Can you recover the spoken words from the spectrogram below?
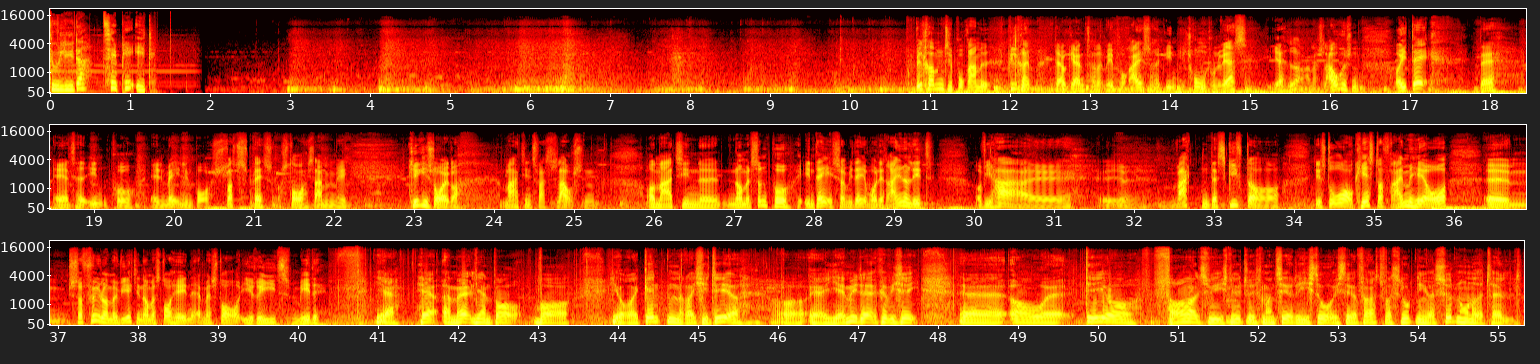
Du lytter til P1. Velkommen til programmet Pilgrim, der jo gerne tager dig med på rejser ind i troens univers. Jeg hedder Anders Laugesen, og i dag der er jeg taget ind på Almalienborg Slotsplads og står her sammen med kirkehistoriker Martin Svartslausen. Og Martin, øh, når man sådan på en dag som i dag, hvor det regner lidt, og vi har øh, øh, vagten, der skifter, og det store orkester fremme herover, øh, så føler man virkelig, når man står herinde, at man står i rigets midte. Ja, her er Malienborg, hvor jo regenten residerer og er hjemme i dag, kan vi se. Øh, og øh, det er jo forholdsvis nyt, hvis man ser det historisk. Det er først fra slutningen af 1700-tallet,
